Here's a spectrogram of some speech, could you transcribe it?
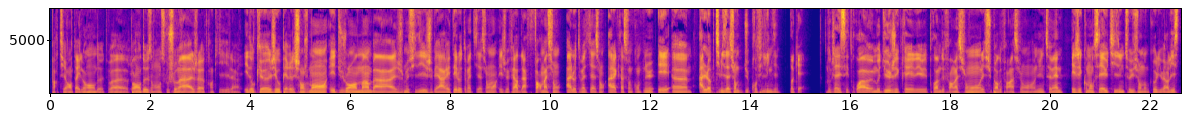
partir en Thaïlande, tu vois, euh, pendant deux ans, sous chômage, euh, tranquille. Et donc euh, j'ai opéré le changement et du jour au lendemain, bah, je me suis dit, je vais arrêter l'automatisation et je vais faire de la formation à l'automatisation, à la création de contenu et à l'optimisation du profil LinkedIn. Ok. Donc j'avais ces trois euh, modules, j'ai créé les programmes de formation, les supports de formation en une semaine et j'ai commencé à utiliser une solution donc Oliver List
